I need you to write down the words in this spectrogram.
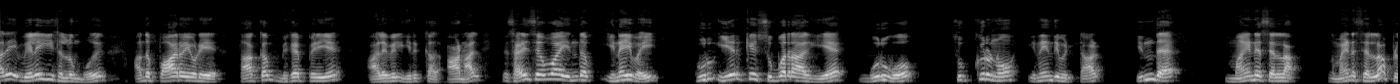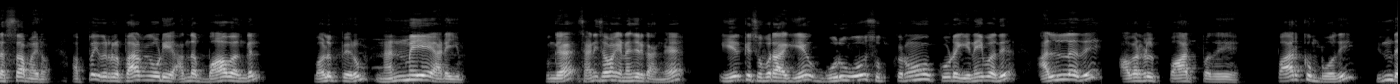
அதை விலகி செல்லும்போது அந்த பார்வையுடைய தாக்கம் மிகப்பெரிய அளவில் இருக்காது. ஆனால் இந்த சனி செவ்வாய் இந்த இணைவை குரு இயற்கை சுபராகிய குருவோ சுக்கிரனோ இணைந்து விட்டால் இந்த மைனஸ் எல்லாம் இந்த மைனஸ் எல்லாம் ப்ளஸ்ஸாக மாறிடும். அப்போ இவர்கள் பார்க்கக்கூடிய அந்த பாவங்கள் வலுப்பெறும் நன்மையை அடையும். இவங்க சனி செவ்வாய் இணைஞ்சிருக்காங்க. இயற்கை சுபராகிய குருவோ சுக்கரனோ கூட இணைவது அல்லது அவர்கள் பார்ப்பது. பார்க்கும்போது இந்த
